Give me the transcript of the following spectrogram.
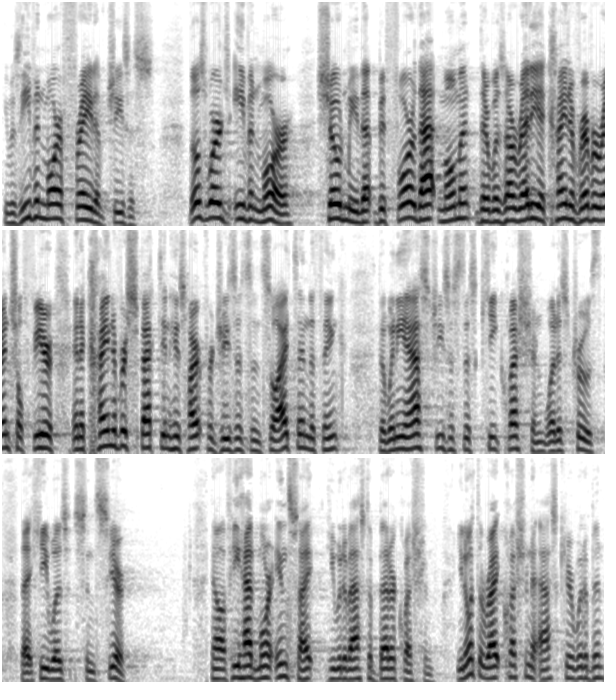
He was even more afraid of Jesus. Those words, even more, showed me that before that moment, there was already a kind of reverential fear and a kind of respect in his heart for Jesus. And so I tend to think that when he asked Jesus this key question, what is truth, that he was sincere. Now, if he had more insight, he would have asked a better question. You know what the right question to ask here would have been?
